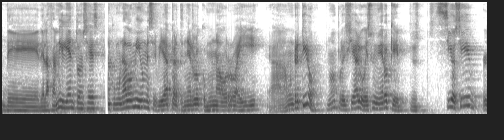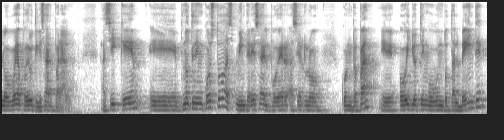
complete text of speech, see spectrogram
de, de la familia. Entonces, el comunado mío me servirá para tenerlo como un ahorro ahí a un retiro, ¿no? Por decir algo, es un dinero que pues, sí o sí lo voy a poder utilizar para algo. Así que eh, no tiene un costo, me interesa el poder hacerlo con mi papá. Eh, hoy yo tengo un total 20.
